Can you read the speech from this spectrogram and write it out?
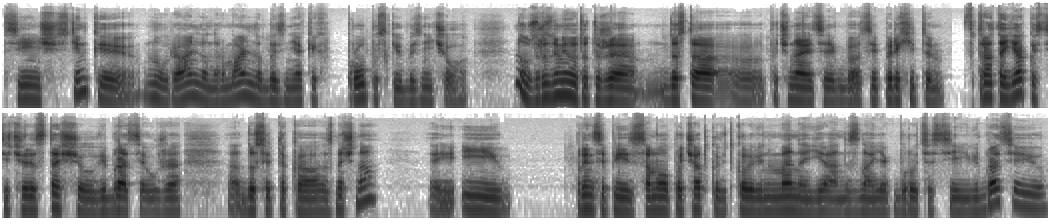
Всі інші стінки, ну, реально нормально, без ніяких пропусків, без нічого. Ну, зрозуміло, тут уже до 100 е, починається якби цей перехід е, втрата якості через те, що вібрація вже досить така значна. І, принципі, з самого початку, відколи він у мене, я не знаю, як боротися з цією вібрацією.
